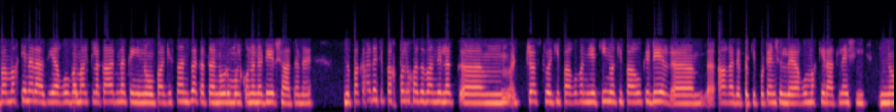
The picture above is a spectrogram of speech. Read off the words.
به مخکې ناراضي هغه به ملک لکار نه کوي نو پاکستان ځکه ته نور ملکونو نه ډیر شاته ده نو پکار ده چې په خپل خزو باندې لګ ټرست وکي په هغه باندې یقین وکي په هغه کې ډیر هغه د پکې پوتنشل دی هغه مخکې راتلی شي نو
